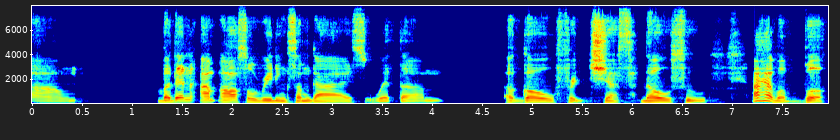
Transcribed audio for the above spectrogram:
Um, but then I'm also reading some guys with um a goal for just those who I have a book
